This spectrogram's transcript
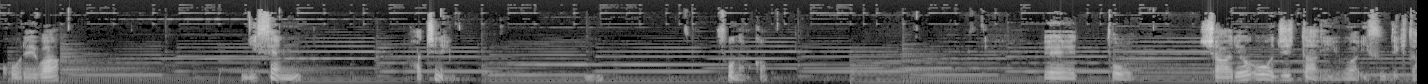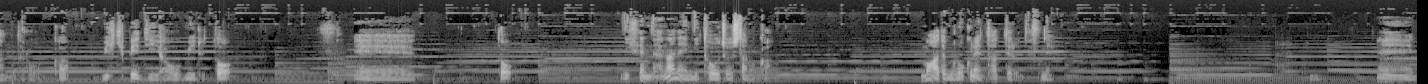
これは、2008年？ん？そうなのか？えー、っと、車両自体はいつできたんだろうか？ウィキペディアを見ると、えー、っと、2007年に登場したのか？まあでも6年経ってるんですね。えー、っ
